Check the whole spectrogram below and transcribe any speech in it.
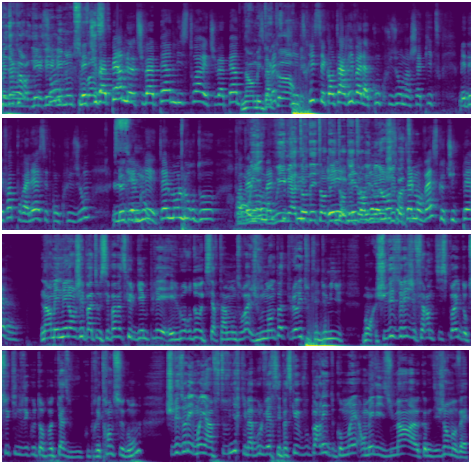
mais d'accord, les- les- les mondes sont Mais tu vas vastes. perdre le, tu vas perdre l'histoire et tu vas perdre. Non, mais fait, d'accord. ce qui est mais- triste, c'est quand tu arrives à la conclusion d'un chapitre. Mais des fois, pour aller à cette conclusion, le gameplay long. est tellement lourdeau, Oh, tellement oui, mal oui, mais attendez, attendez, et attendez, les attendez, environnements sont pas tellement vastes que tu te perds. Non, mais ne mélangez pas tout. C'est pas parce que le gameplay est lourdeau et que certains mondes sont vastes. Je vous demande pas de pleurer toutes les deux minutes. Bon, je suis désolé, je vais faire un petit spoil. Donc ceux qui nous écoutent en podcast, vous vous couperez 30 secondes. Je suis désolé. Moi, il y a un souvenir qui m'a bouleversé parce que vous parlez de met, on met les humains euh, comme des gens mauvais.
